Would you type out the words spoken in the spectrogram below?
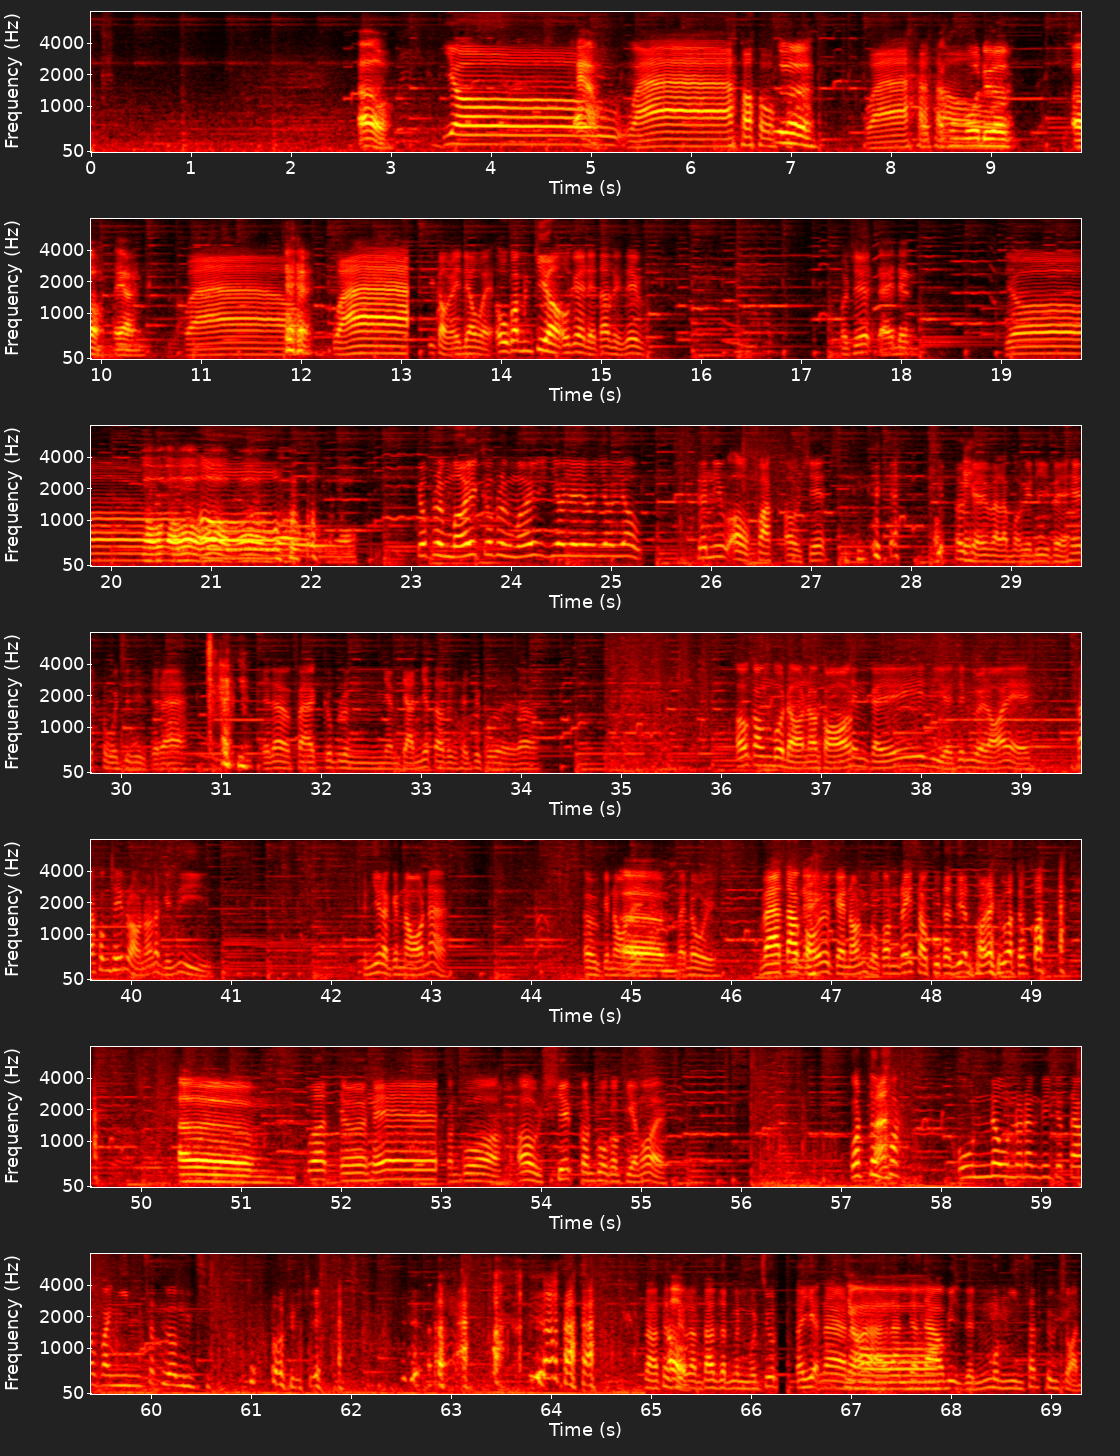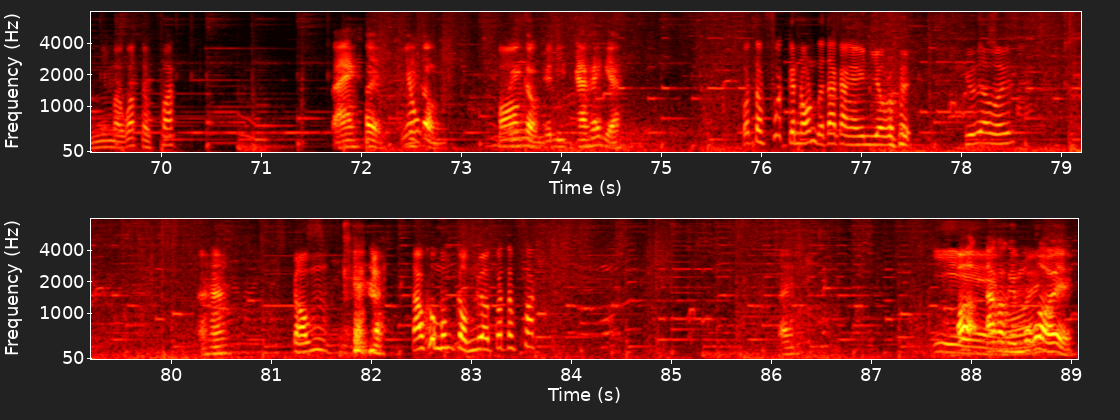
Oh. Yo! Ow. Wow! Ừ, Wow! tao không mua được. Oh, đây à. Wow! wow! Cái cổng này đâu vậy? Ô, qua bên kia. Ok, để tao thử xem. Oh shit. Đấy đừng. Yo! Oh, oh, oh, oh, oh, oh, oh. Cướp rừng mới, cướp rừng mới. Yo, yo, yo, yo, yo. The new... Oh, fuck. Oh, shit. ok, và là mọi người đi về hết, không có chuyện gì xảy ra. Đấy là pha cướp rừng nhàm chán nhất tao từng thấy trên cuộc đời tao. Ô, con bùa đỏ nó có thêm cái gì ở trên người đó này. Tao không thấy rõ nó là cái gì. Hình như là cái nón à. Ừ, cái nón đấy, Ờ, vẽ nồi. Và tao có được cái nón của con Red sau khi tao diễn nó đây, what the fuck. Ờ, What the hell? Con cua. Oh shit, con cua có kiếm rồi. What the Hả? fuck? Oh no, nó đang gây cho tao vài nghìn sát thương. oh shit. nó thật sự Oh. làm tao giật mình một chút. Nó hiện ra nó là làm cho tao bị dấn một nghìn sát thương chuẩn nhưng mà what the fuck? đây. Nhau. cái cổng, cái cổng cái đi ca hết kìa. What the fuck cái nón của tao càng ngày nhiều rồi. Cứu tao với. À ha. Cổng. tao không bấm cổng được, what the fuck? Đây. Yeah. Ồ, tao có cái mũ rồi.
